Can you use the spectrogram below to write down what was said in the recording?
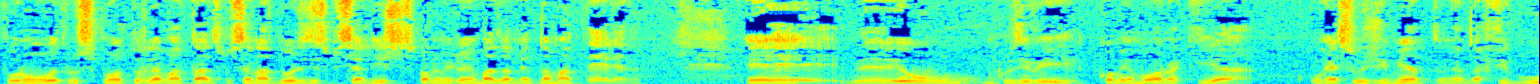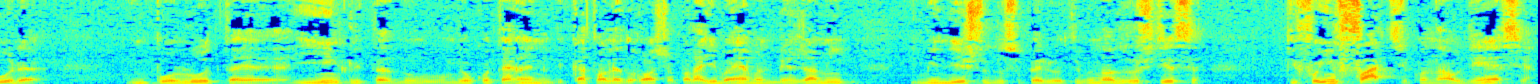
foram outros pontos levantados por senadores e especialistas para o melhor embasamento da matéria. Né? É, eu, inclusive, comemoro aqui a, o ressurgimento né, da figura impoluta e ínclita do meu conterrâneo de Catolé do Rocha, Paraíba, Herman Benjamin, ministro do Superior Tribunal de Justiça, que foi enfático na audiência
